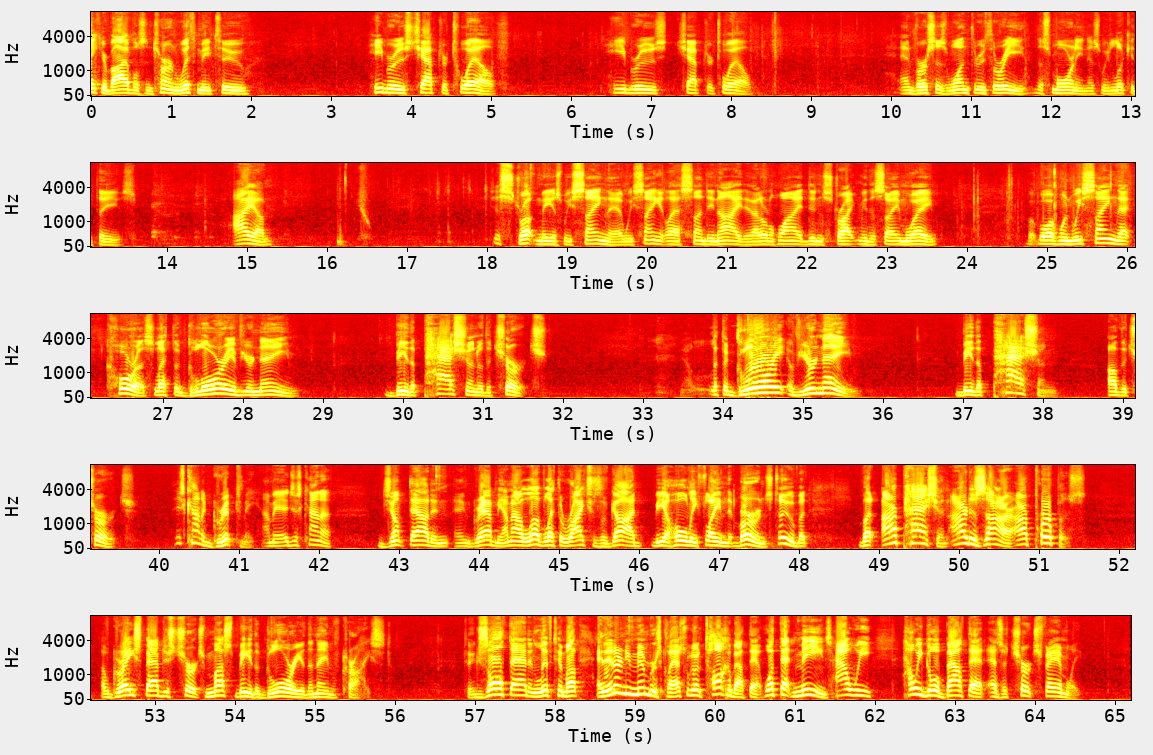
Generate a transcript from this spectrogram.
Take your Bibles and turn with me to Hebrews chapter 12. Hebrews chapter 12. And verses 1 through 3 this morning as we look at these. I um, just struck me as we sang that. We sang it last Sunday night, and I don't know why it didn't strike me the same way. But boy, when we sang that chorus, let the glory of your name be the passion of the church. Let the glory of your name be the passion of the church. It just kind of gripped me. I mean, it just kind of jumped out and, and grabbed me. I mean, I love let the righteousness of God be a holy flame that burns too, but, but our passion, our desire, our purpose of Grace Baptist Church must be the glory of the name of Christ to exalt that and lift him up. And in our new members class, we're going to talk about that, what that means, how we, how we go about that as a church family.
